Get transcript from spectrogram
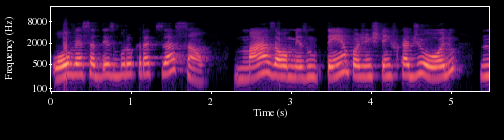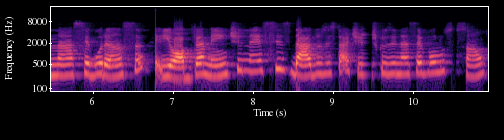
houve essa desburocratização. Mas, ao mesmo tempo, a gente tem que ficar de olho na segurança e, obviamente, nesses dados estatísticos e nessa evolução,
